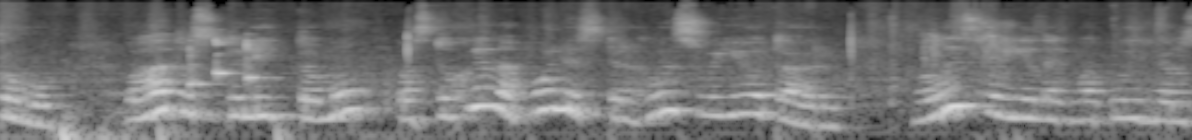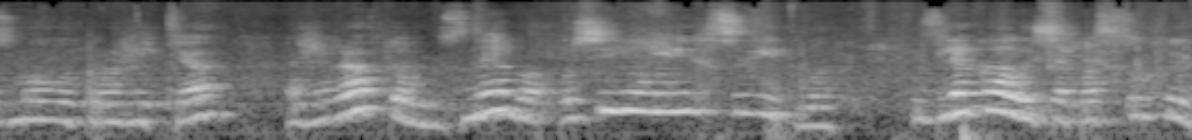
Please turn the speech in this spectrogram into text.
Палестинському багато століть тому пастухи на полі стерегли свої отари, вели свої неквапливі розмови про життя, аж раптом з неба осіяло їх світло, і злякалися пастухи,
